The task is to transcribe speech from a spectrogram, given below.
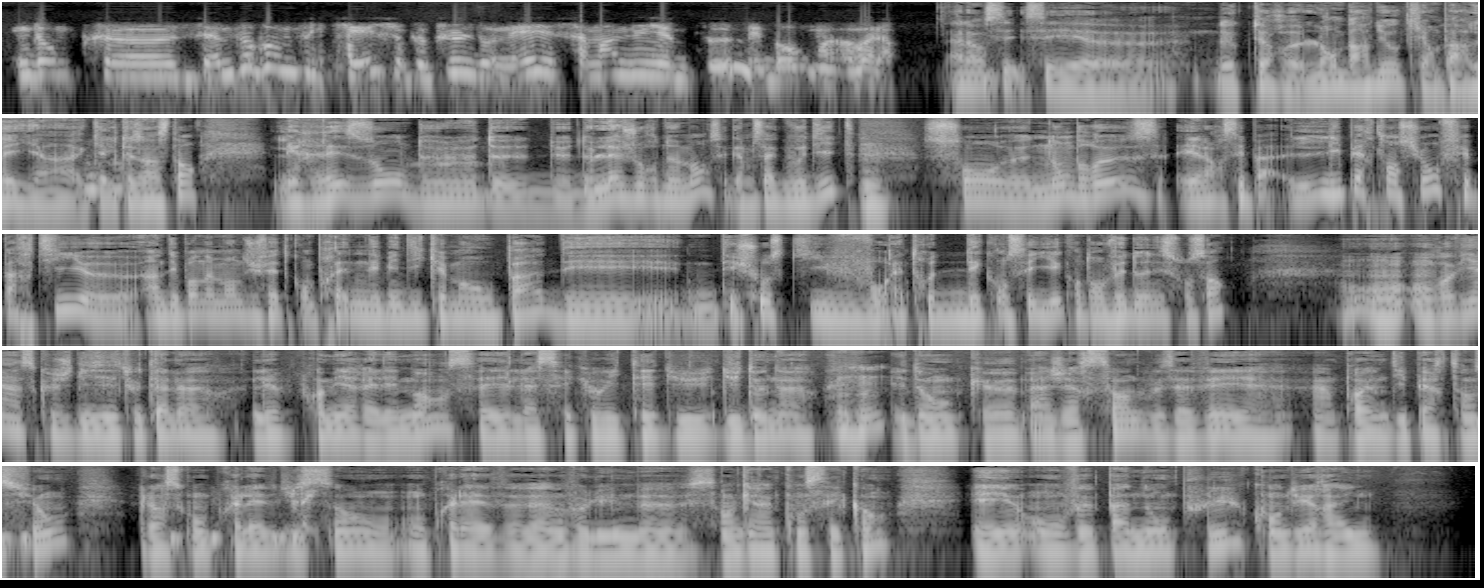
Donc euh, c'est un peu compliqué, je peux plus le donner, et ça m'ennuie un peu, mais bon, euh, voilà. Alors c'est euh, docteur Lombardio qui en parlait il y a quelques instants. Les raisons de, de, de, de l'ajournement, c'est comme ça que vous dites, mm. sont euh, nombreuses. Et alors c'est pas l'hypertension fait partie, euh, indépendamment du fait qu'on prenne des médicaments ou pas, des, des choses qui vont être déconseillées quand on veut donner son sang? On, on, revient à ce que je disais tout à l'heure. Le premier élément, c'est la sécurité du, du donneur. Mm-hmm. Et donc, euh, ben, Gersande, vous avez un problème d'hypertension. Lorsqu'on prélève du sang, on, on prélève un volume sanguin conséquent. Et on veut pas non plus conduire à une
